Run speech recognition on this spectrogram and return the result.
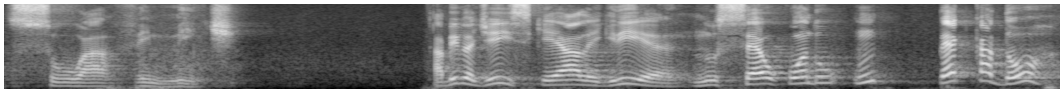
suavemente. A Bíblia diz que há alegria no céu quando um pecador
